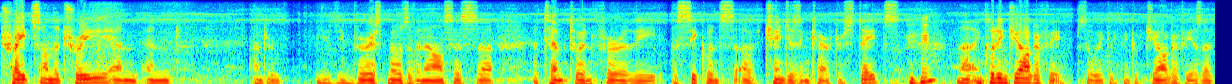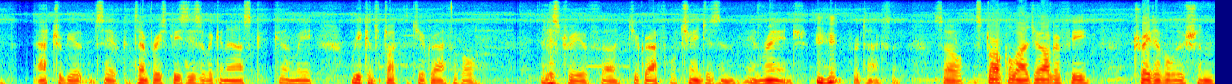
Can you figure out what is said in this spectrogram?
traits on the tree and, and under using various modes of analysis uh, attempt to infer the, the sequence of changes in character states, Mhm. uh, including geography. So we can think of geography as an attribute, say, of contemporary species, and we can ask, can we reconstruct the geographical, the history of uh, geographical changes in, in range Mhm. for taxa. So historical biogeography, trait evolution,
